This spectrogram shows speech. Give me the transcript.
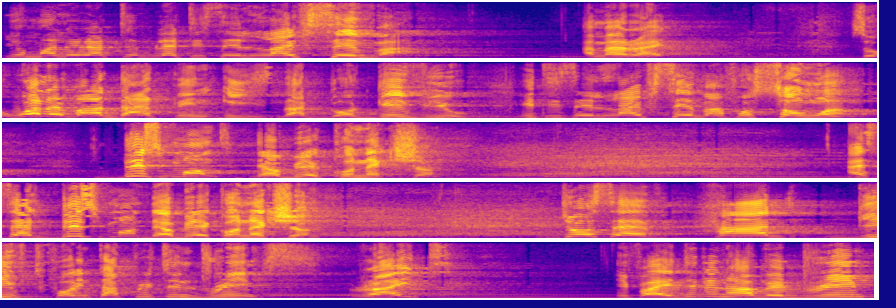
your malaria tablet is a lifesaver. Am I right? So, whatever that thing is that God gave you, it is a lifesaver for someone. This month, there'll be a connection. I said, This month, there'll be a connection. Joseph had gift for interpreting dreams, right? If I didn't have a dream,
